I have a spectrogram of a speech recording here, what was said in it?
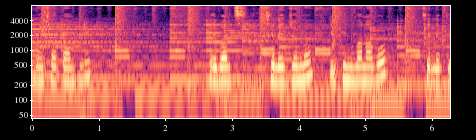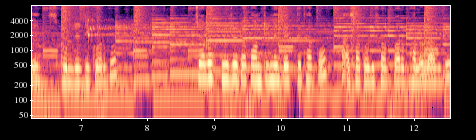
মোছা কমপ্লিট এবার ছেলের জন্য টিফিন বানাবো, ছেলেকে স্কুল রেডি করব। চলো ভিডিওটা কন্টিনিউ দেখতে থাকো, আশা করি সবার ভালো লাগবে।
